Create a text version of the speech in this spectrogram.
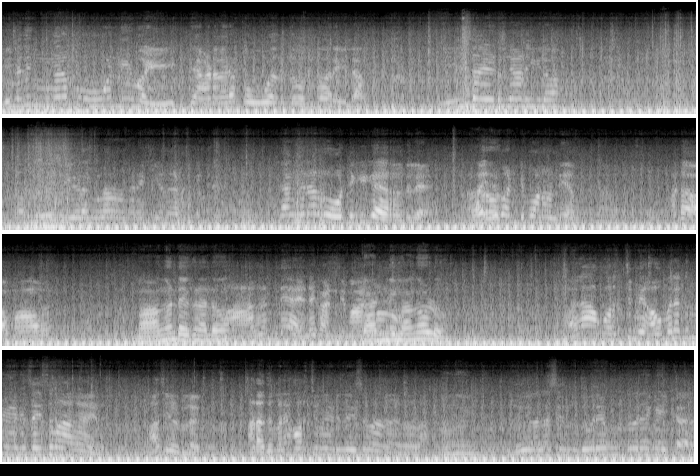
പിന്നെ ഇതിങ്ങനെ പോവുണ്ട് ഈ വഴി. ഇത് എവിടെ വരെ പോവുക എന്തോ ഒന്നും അറിയില്ല. ഈ സൈഡിലാണെങ്കിലോ? ചീടങ്ങളോ കീടങ്ങളോ അങ്ങനെയൊക്കെയാണ് കിടക്കുന്നത് ഇത് അങ്ങനെ റോട്ടിക്ക് കയറണ്ടല്ലേ അതിന് വണ്ടി പോണ വണ്ടിയാണ് കണ്ടോ? മാവ്? മാങ്ങ ഉണ്ടായിക്കണല്ലോ. മാങ്ങ ഉണ്ട്. അതിനെ കണ്ണിമാങ്ങ. കണ്ണിമാങ്ങ ഉള്ളൂ. അതാ കുറച്ച് അവന്മാരൊക്കെ മീഡിയം സൈസ് വാങ്ങാനാണ് ആ സൈഡിലേക്ക് അവിടെ അതുമലെ കുറച്ച് മീഡിയം സൈസ് വാങ്ങാനാണ് അവിടെ നല്ല സിന്ദൂരെ കുന്തൂരെ കഴിക്കാറോ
